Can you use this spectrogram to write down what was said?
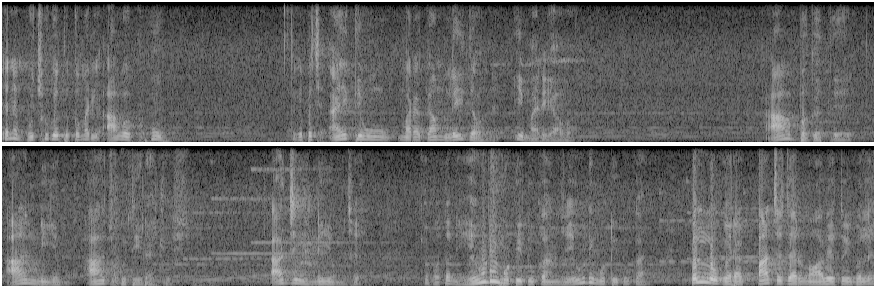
એને પૂછ્યું કે તો તમારી આવક હું? તો કે પછી અહીંથી હું મારા ગામ લઈ જાઉં ને એ મારી આવક આ ભગતે આ નિયમ આજ સુધી રાખ્યો છે. આજે નિયમ છે કે પોતાની એવડી મોટી દુકાન છે, એવડી મોટી દુકાન. પહેલો ગ્રાહક પાંચ હજારનો આવે તોય ભલે,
